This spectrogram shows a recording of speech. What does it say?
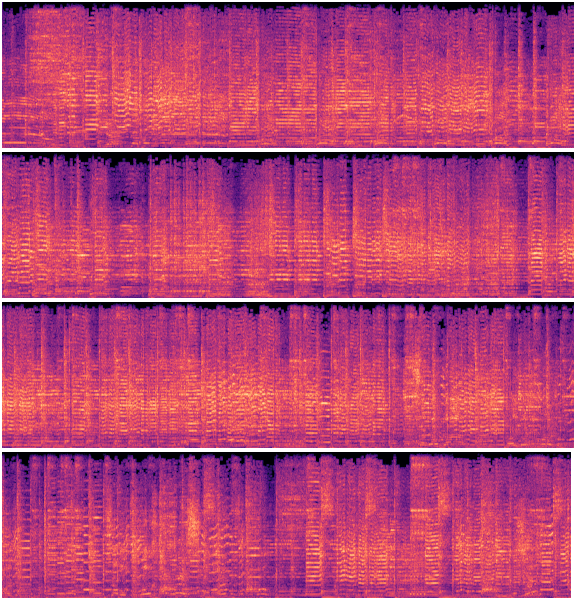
e a Saborinha. Optimog Harpes. Yes, sir.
